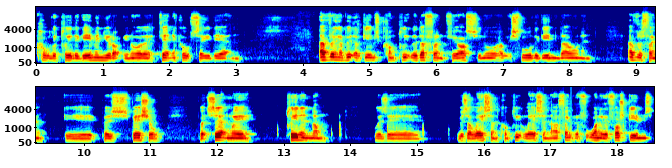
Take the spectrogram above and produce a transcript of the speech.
how they play the game in Europe. You know, the technical side of it and everything about their game's completely different for us. You know how to slow the game down and everything uh, was special. But certainly playing in them was a was a lesson, complete lesson. I think the one of the first games,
